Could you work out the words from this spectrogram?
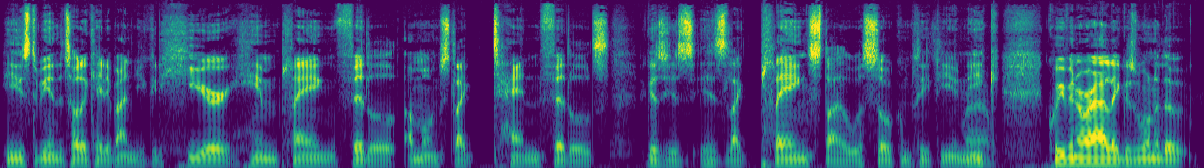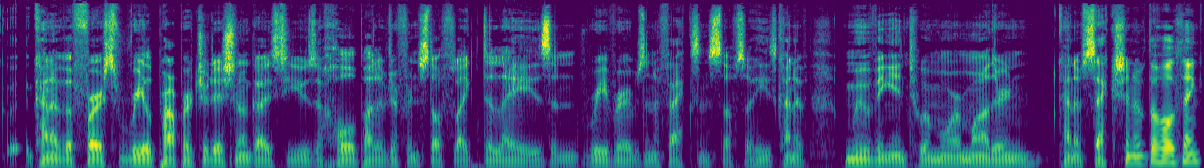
he used to be in the Tulla Céilí band. You could hear him playing fiddle amongst like ten fiddles because his his like playing style was so completely unique. Caoimhín Ó Raghallaigh was one of the kind of the first real proper traditional guys to use a whole pile of different stuff like delays and reverbs and effects and stuff. So he's kind of moving into a more modern kind of section of the whole thing.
